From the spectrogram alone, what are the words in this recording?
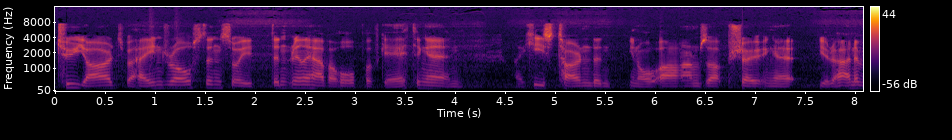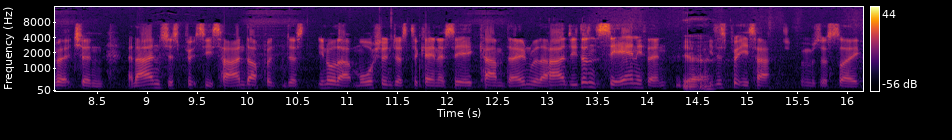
two yards behind Ralston, so he didn't really have a hope of getting it. And like he's turned and you know arms up, shouting at Juranovic, and and Ange just puts his hand up and just you know that motion just to kind of say calm down with the hands. He doesn't say anything. Yeah. He just put his hand up and was just like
